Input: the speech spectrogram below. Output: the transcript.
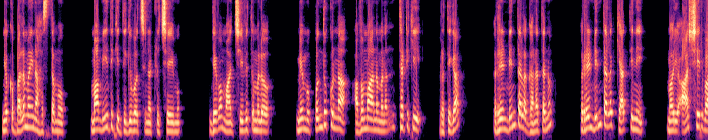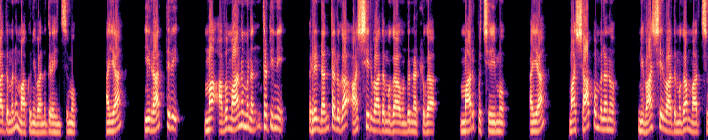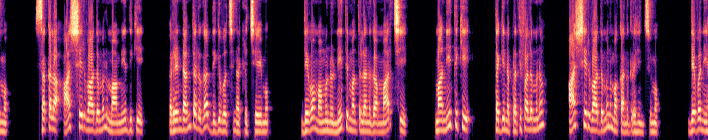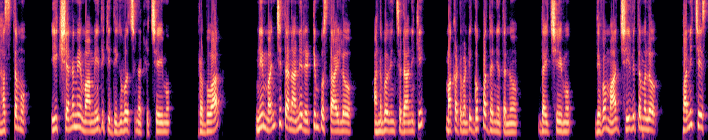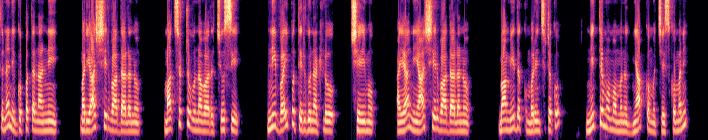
నీ యొక్క బలమైన హస్తము మా మీదికి దిగివచ్చినట్లు చేయము. దేవ మా జీవితంలో మేము పొందుకున్న అవమానమనంతటికీ ప్రతిగా రెండింతల ఘనతను రెండింతల ఖ్యాతిని మరియు ఆశీర్వాదమును మాకు నీవు అనుగ్రహించుము. అయ్యా ఈ రాత్రి మా అవమానమునంతటిని రెండంతలుగా ఆశీర్వాదముగా ఉండునట్లుగా మార్పు చేయుము. అయ్యా మా శాపములను నీవాశీర్వాదముగా మార్చుము. సకల ఆశీర్వాదములు మా మీదికి రెండంతలుగా దిగివచ్చినట్లు చేయము. దేవ మమ్మను నీతిమంతులనుగా మార్చి మా నీతికి తగిన ప్రతిఫలమును ఆశీర్వాదమును మాకు అనుగ్రహించుము. దేవని హస్తము ఈ క్షణమే మా మీదికి దిగివచ్చినట్లు చేయము. ప్రభువా నీ మంచితనాన్ని రెట్టింపు స్థాయిలో అనుభవించడానికి మాకు అటువంటి గొప్ప ధన్యతను దయచేయము. దేవ మా జీవితంలో పని చేస్తున్న నీ గొప్పతనాన్ని మరి ఆశీర్వాదాలను మా చుట్టూ ఉన్నవారు చూసి నీ వైపు తిరుగునట్లు చేయము. అయా నీ ఆశీర్వాదాలను మా మీద కుమరించుటకు నిత్యము మమ్మను జ్ఞాపకము చేసుకోమని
